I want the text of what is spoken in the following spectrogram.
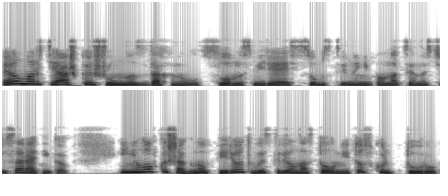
Элмар тяжко и шумно вздохнул, словно смиряясь с собственной неполноценностью соратников, и неловко шагнув вперед, выставил на стол не то скульптуру,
